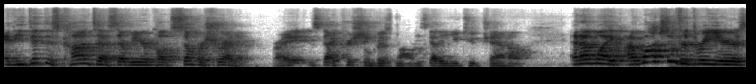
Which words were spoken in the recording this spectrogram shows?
and he did this contest every year called Summer Shredding. Right. This guy, Christian okay. Guzman, he's got a YouTube channel. And I'm like, I watched him for three years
